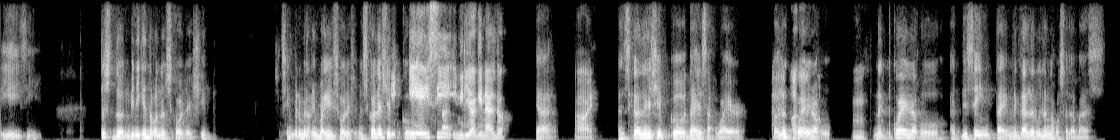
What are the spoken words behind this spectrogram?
EAC. Tapos doon, binigyan ako ng scholarship. Siyempre malaking bagay yung scholarship. Ang scholarship ko... EAC, ah, Emilio Aguinaldo? Yeah. Okay. Ang scholarship ko dahil sa choir. So, nag-choir okay. ako. Mm. Nag-choir ako at the same time, naglalaro lang ako sa labas.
